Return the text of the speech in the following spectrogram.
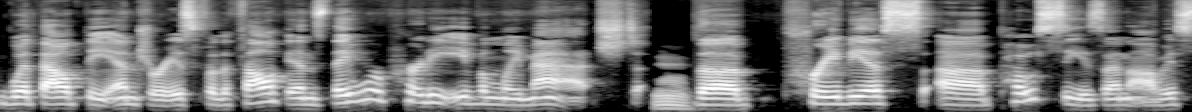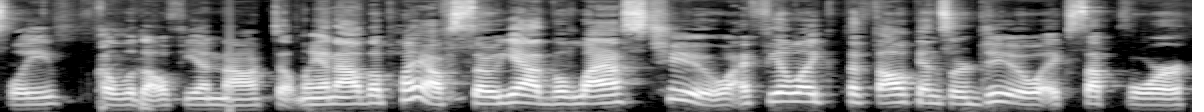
without the injuries for the Falcons, they were pretty evenly matched. Mm. The previous uh, postseason, obviously, Philadelphia knocked Atlanta out of the playoffs. So yeah, the last two, I feel like the Falcons are due, except for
